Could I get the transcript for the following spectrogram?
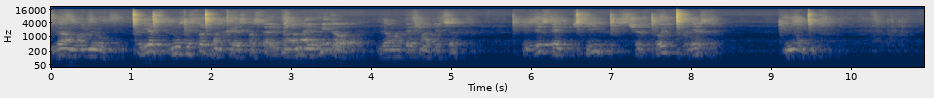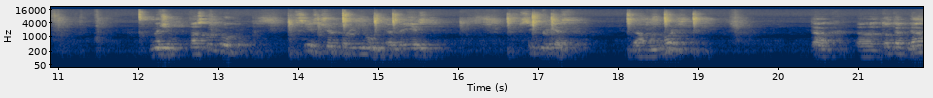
гамма мю крест, ну здесь тоже надо крест поставить, но она Эрмитова, гамма 5 матрица. И здесь стоит пси с чертой крест мю. Значит, поскольку пси с чертой мю это есть пси крест гамма 0, так, э, то тогда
